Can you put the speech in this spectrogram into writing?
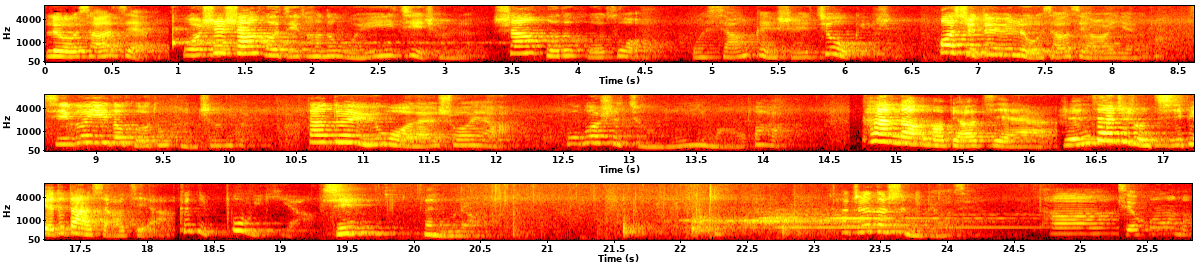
柳小姐，我是山河集团的唯一继承人，山河的合作，我想给谁就给谁。或许对于柳小姐而言，几个亿的合同很珍贵，但对于我来说呀，不过是九牛。看到了吗，表姐？人家这种级别的大小姐啊，跟你不一样。行，那你们聊。她真的是你表姐？她结婚了吗？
